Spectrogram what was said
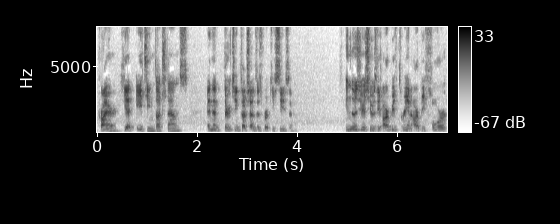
prior, he had 18 touchdowns and then 13 touchdowns his rookie season. In those years, he was the RB3 and RB4,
